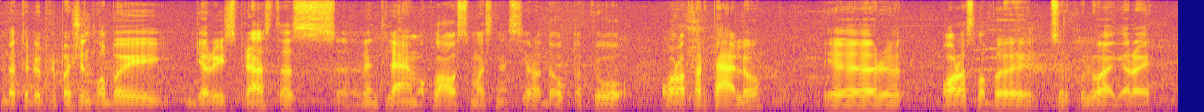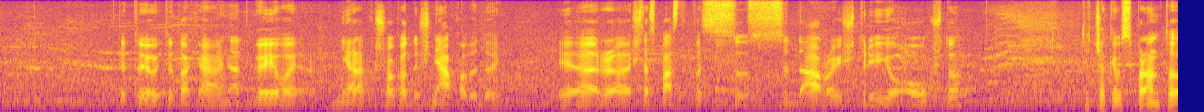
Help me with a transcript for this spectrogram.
Bet turiu pripažinti labai gerai išspręstas ventiliavimo klausimas, nes yra daug tokių oro tarpelių ir oras labai cirkuliuoja gerai tai tu jauti tokią net gaivą ir nėra kažkokio dušneko viduj. Ir šitas pastatas susidaro iš trijų aukštų. Tai čia, kaip suprantu,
